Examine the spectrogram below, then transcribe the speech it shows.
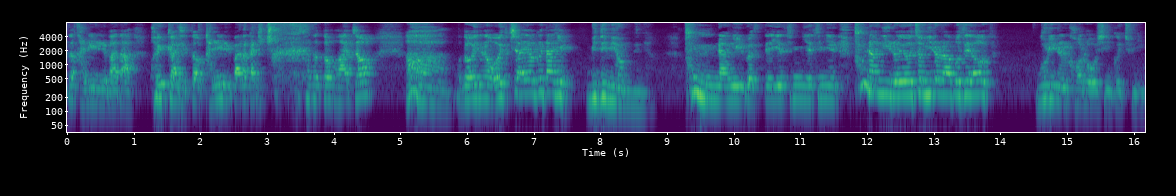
그래서 갈릴리 바다 거기까지 또 갈릴리 바다까지 쫙 가서 또 봤죠 아 너희는 어찌하여 그다지 믿음이 없느냐? 풍랑이 일었을 때 예수님 예수님 풍랑이 일어요 좀 일어나 보세요. 무리를 걸어오신 그 주님.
